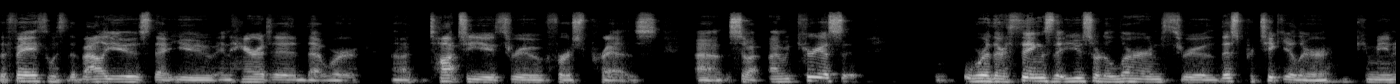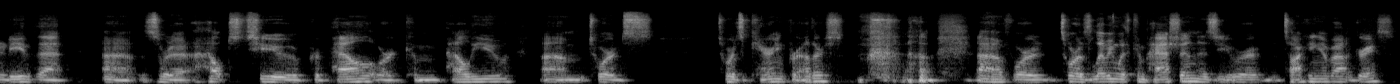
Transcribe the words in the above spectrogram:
the faith, with the values that you inherited that were uh, taught to you through First Pres. Uh, so I'm curious were there things that you sort of learned through this particular community that uh, sort of helped to propel or compel you um, towards towards caring for others uh, for towards living with compassion as you were talking about grace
